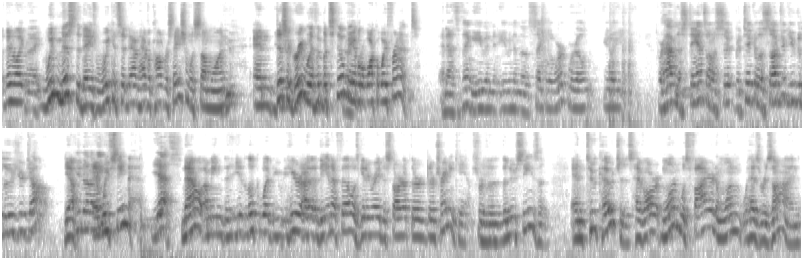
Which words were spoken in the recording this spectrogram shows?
They're like, Right. we miss the days where we can sit down and have a conversation with someone and disagree with them, but still be able to walk away friends. And that's the thing, even even in the secular work world, you know, for having a stance on a particular subject, you could lose your job. Yeah, You know what I and mean? we've seen that. Yes. Now, I mean, look what you hear. Uh, the NFL is getting ready to start up their, their training camps for the, the new season, and two coaches have already. One was fired, and one has resigned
